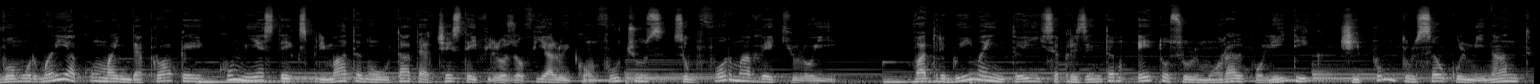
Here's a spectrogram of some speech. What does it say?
Vom urmări acum mai îndeaproape cum este exprimată noutatea acestei filozofii a lui Confucius sub forma vechiului. Va trebui mai întâi să prezentăm etosul moral-politic și punctul său culminant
